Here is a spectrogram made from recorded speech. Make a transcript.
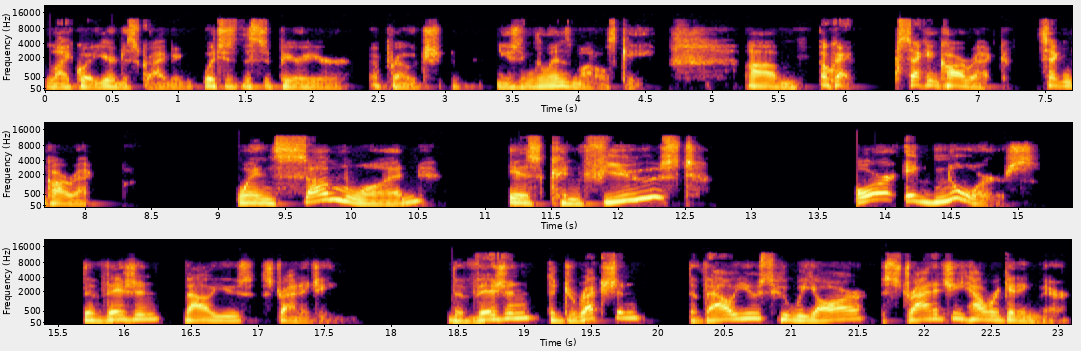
like what you're describing, which is the superior approach using the wins models key. Um, okay, second car wreck. Second car wreck. When someone is confused or ignores the vision, values, strategy. The vision, the direction, the values, who we are, the strategy, how we're getting there.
